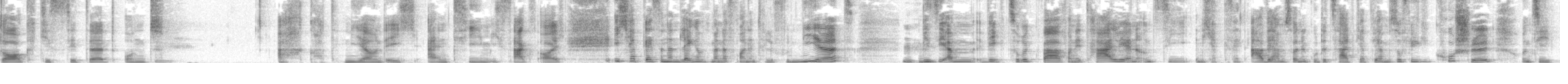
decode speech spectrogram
Dog gesittet und mhm. ach Gott, Nia und ich, ein Team, ich sag's euch. Ich habe gestern dann länger mit meiner Freundin telefoniert, mhm. wie sie am Weg zurück war von Italien und sie und ich habe gesagt, ah, wir haben so eine gute Zeit gehabt, wir haben so viel gekuschelt und sie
